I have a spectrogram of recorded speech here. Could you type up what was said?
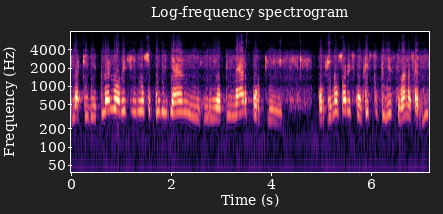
la que de plano a veces no se puede ya ni, opinar porque porque no sabes con qué estupidez te van a salir.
